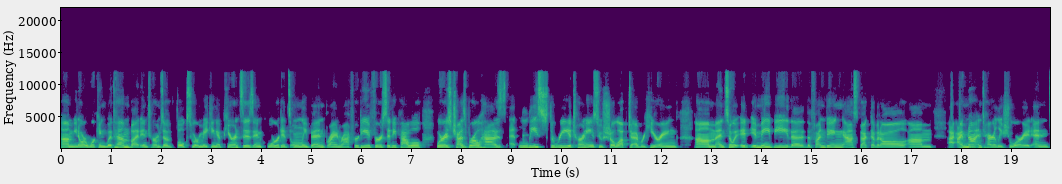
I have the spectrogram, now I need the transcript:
um, you know are working with him. But in terms of folks who are making appearances in court it's only been brian rafferty for sidney powell. Whereas chesebro has at least three attorneys who show up to every hearing. Um, and so it, it may be the the funding aspect of it all. Um, I, i'm not entirely sure. It and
